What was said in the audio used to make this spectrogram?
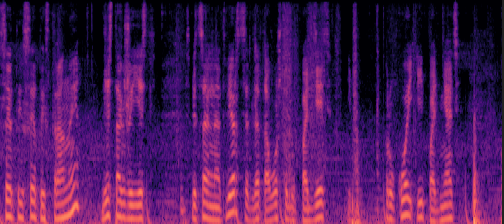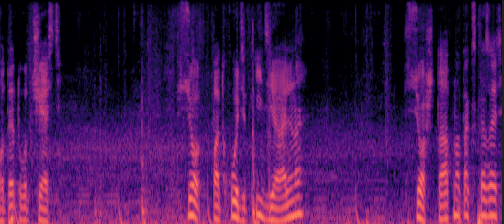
с этой с этой стороны. Здесь также есть специальное отверстие для того, чтобы поддеть рукой и поднять вот эту вот часть. Все подходит идеально. Все штатно, так сказать.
